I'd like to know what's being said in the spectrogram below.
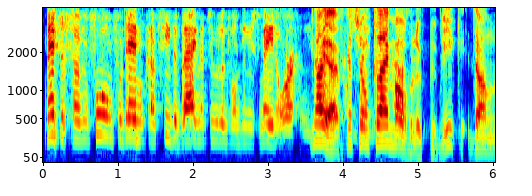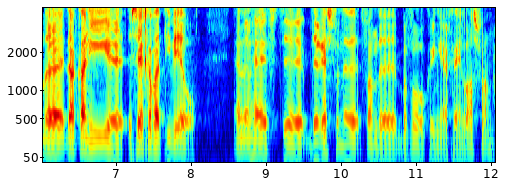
Met het Forum voor Democratie erbij natuurlijk, want die is mede-organisator. Nou ja, van ik heb die zo'n klein mogelijk publiek, dan, eh, dan kan hij eh, zeggen wat hij wil. En dan heeft eh, de rest van de, van de bevolking er geen last van.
